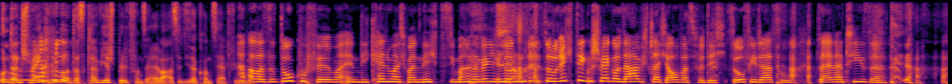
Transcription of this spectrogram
und dann oh schwenkt rüber und das Klavier spielt von selber. Also dieser Konzertfilm. Aber so Doku-Filme, die kennen manchmal nichts. Die machen da wirklich so, ja. einen, so einen richtigen Schwenk und da habe ich gleich auch was für dich. So viel dazu. Kleiner Teaser. Ja.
